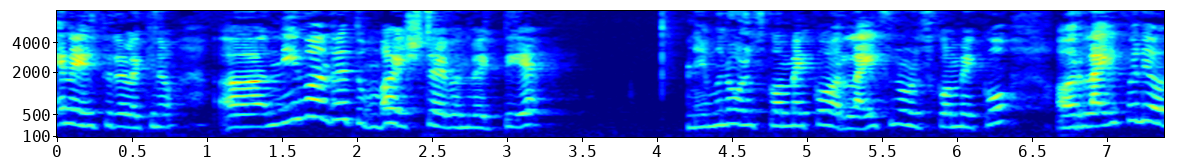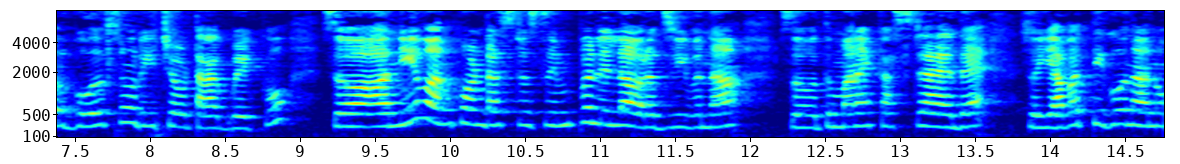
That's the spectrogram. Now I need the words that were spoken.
ಏನ್ ಹೇಳ್ತೀರ ಲೈಕ್ ನೀವು ಅಂದ್ರೆ ತುಂಬಾ ಇಷ್ಟ ಒಂದು ವ್ಯಕ್ತಿಗೆ. ನಿಮ್ಮನ್ನು ಉಳಿಸ್ಕೊಬೇಕು, ಅವ್ರ ಲೈಫ್ನು ಉಳಿಸ್ಕೊಬೇಕು, ಅವ್ರ ಲೈಫಲ್ಲಿ ಅವ್ರ ಗೋಲ್ಸ್ನು ರೀಚ್ ಔಟ್ ಆಗಬೇಕು. ಸೊ ನೀವು ಅನ್ಕೊಂಡಷ್ಟು ಸಿಂಪಲ್ ಇಲ್ಲ ಅವರ ಜೀವನ. ಸೊ ತುಂಬಾನೇ ಕಷ್ಟ ಇದೆ. ಸೊ ಯಾವತ್ತಿಗೂ ನಾನು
